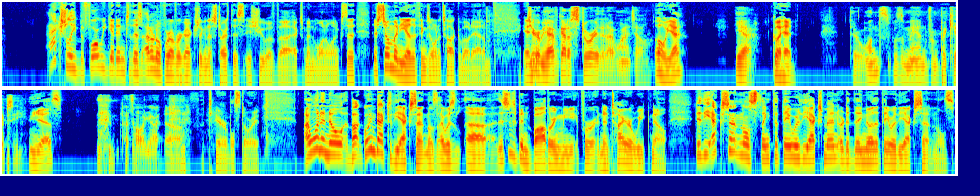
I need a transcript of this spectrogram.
Actually, before we get into this, I don't know if we're ever actually going to start this issue of uh, X Men 101 because there's so many other things I want to talk about, Adam. And, Jeremy, I've got a story that I want to tell. oh, yeah? Yeah. Go ahead. There once was a man from Poughkeepsie. Yes. That's all I got. Oh, a terrible story. I want to know about going back to the X Sentinels. I was uh, this has been bothering me for an entire week now. Did the X Sentinels think that they were the X Men, or did they know that they were the X Sentinels?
